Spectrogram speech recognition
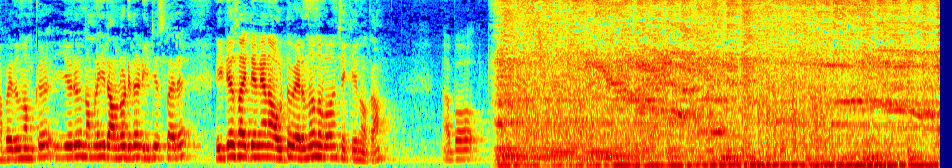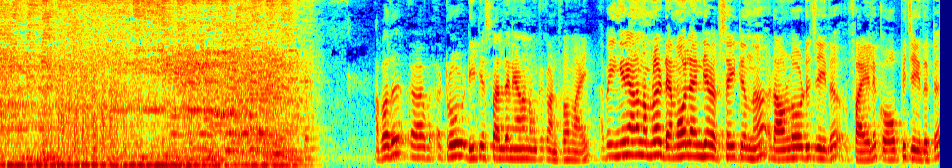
അപ്പൊ ഇത് നമുക്ക് ഈ ഒരു നമ്മൾ ഈ ഡൗൺലോഡ് ചെയ്ത ഡി ടി എസ് ഫയൽ ആയിട്ട് തന്നെയാണ് ഔട്ട് വരുന്നത് എന്നുള്ളതും ചെക്ക് ചെയ്ത് നോക്കാം. അപ്പോ അപ്പോൾ അത് ട്രൂ ഡീറ്റെയിൽസ് ഫയൽ തന്നെയാണ് നമുക്ക് കൺഫേം ആയി. അപ്പോൾ ഇങ്ങനെയാണ് നമ്മൾ ഡെമോ ലാൻഡിയ വെബ്സൈറ്റിൽ നിന്ന് ഡൗൺലോഡ് ചെയ്ത് ഫയൽ കോപ്പി ചെയ്തിട്ട്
